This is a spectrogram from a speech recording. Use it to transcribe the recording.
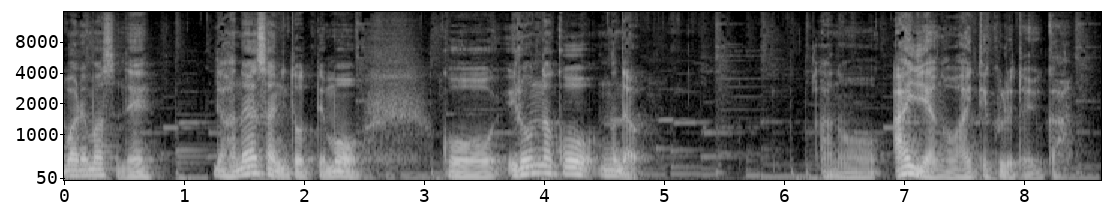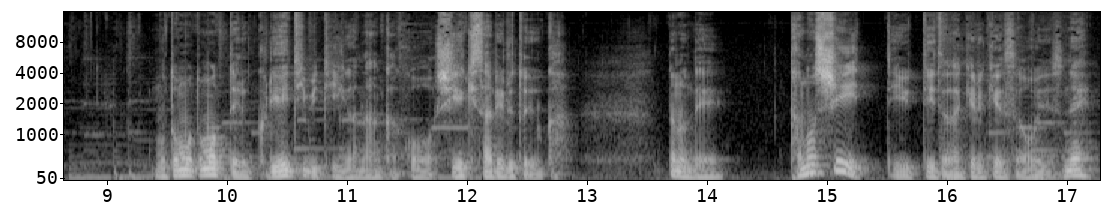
ばれますね。で花屋さんにとってもこういろんなこうなんだろう。あのアイディアが湧いてくるというかもともと持っているクリエイティビティがなんかこう刺激されるというか。なので楽しいって言っていただけるケースが多いですね。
